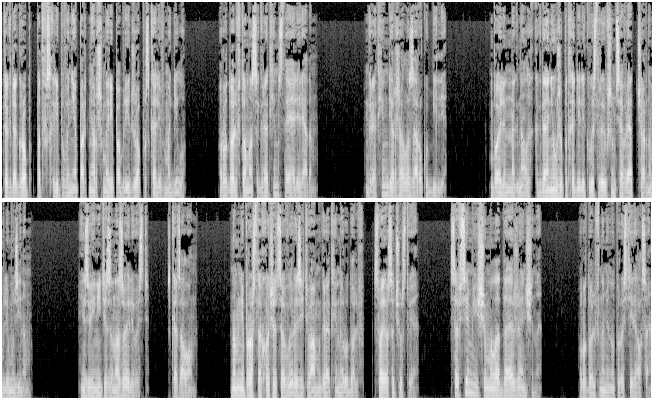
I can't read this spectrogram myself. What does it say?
Когда гроб под всхлипывание партнерш Мэри по бриджу опускали в могилу, Рудольф, Томас и Гретхен стояли рядом. Гретхен держала за руку Билли. Бойлен нагнал их, когда они уже подходили к выстроившимся в ряд черным лимузинам. «Извините за назойливость», — сказал он. «Но мне просто хочется выразить вам, Гретхен и Рудольф, свое сочувствие. Совсем еще молодая женщина, Рудольф на минуту растерялся.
